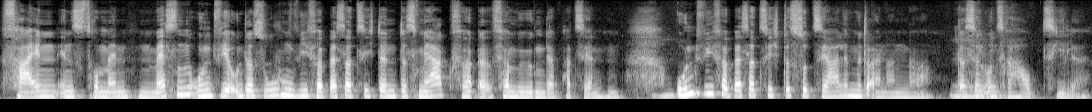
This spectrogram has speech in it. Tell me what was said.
feinen Instrumenten messen. Und wir untersuchen, wie verbessert sich denn das Merkvermögen der Patienten. Mhm. Und wie verbessert sich das soziale Miteinander. Das sind mhm. unsere Hauptziele.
